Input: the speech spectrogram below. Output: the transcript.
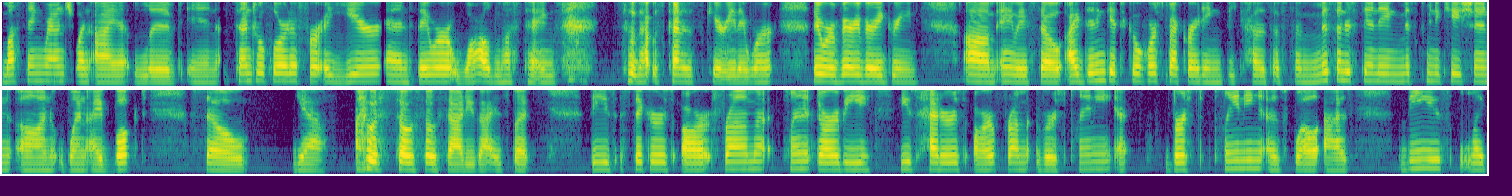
Mustang Ranch when I lived in Central Florida for a year, and they were wild Mustangs. So that was kind of scary. They weren't, they were very, very green. Um, anyway, so I didn't get to go horseback riding because of some misunderstanding, miscommunication on when I booked. So yeah, I was so, so sad, you guys. But these stickers are from Planet Darby. These headers are from Versed Planning, eh, Versed Planning as well as these like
